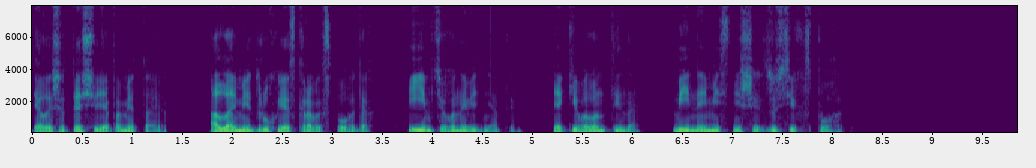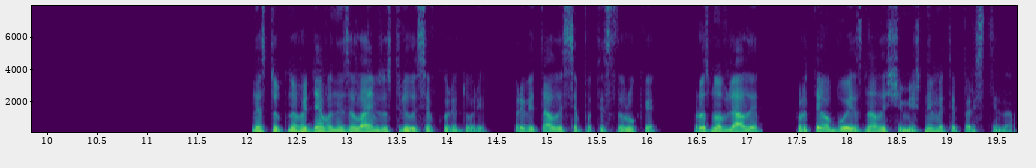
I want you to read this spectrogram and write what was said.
Я лише те, що я пам'ятаю. Алай мій друг у яскравих спогадах, і їм цього не відняти, як і Валентина, мій найміцніший з усіх спогад. Наступного дня вони з Алаєм зустрілися в коридорі, привіталися, потисли руки, розмовляли, проте обоє знали, що між ними тепер стіна.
